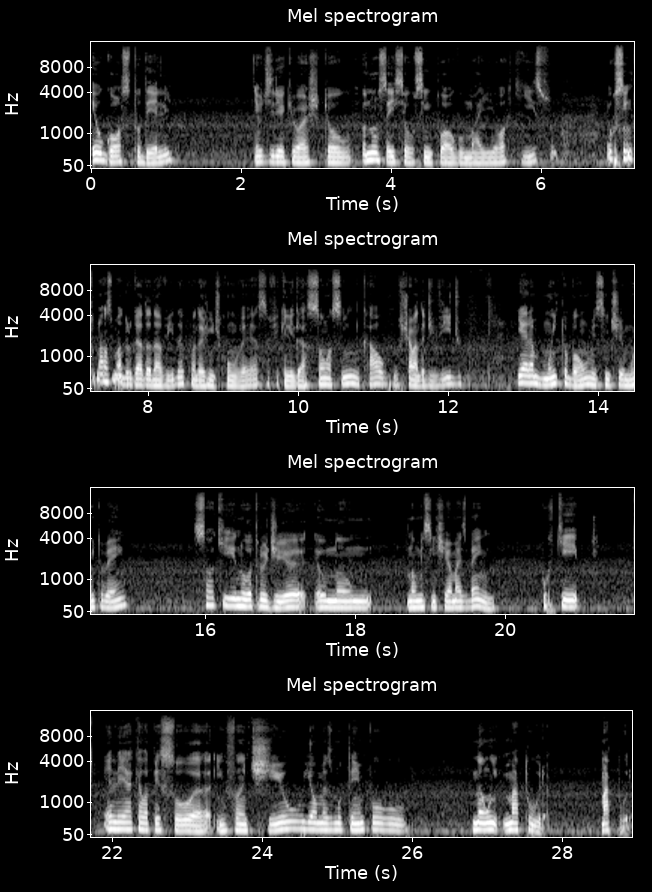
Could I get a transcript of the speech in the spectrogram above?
eu gosto dele. Eu diria que eu acho que eu. Eu não sei se eu sinto algo maior que isso. Eu sinto nas madrugadas da vida, quando a gente conversa, fica em ligação assim, calmo, chamada de vídeo. E era muito bom, me sentia muito bem. Só que no outro dia eu não, não me sentia mais bem. Porque ele é aquela pessoa infantil e ao mesmo tempo não matura. Matura.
